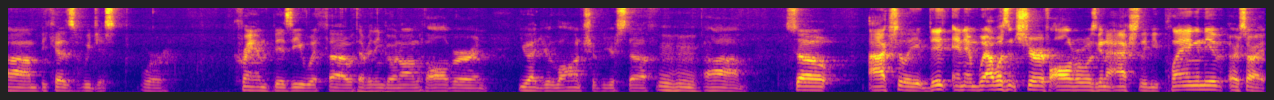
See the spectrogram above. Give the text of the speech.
um, because we just were crammed busy with uh, with everything going on with Oliver, and you had your launch of your stuff. Um, so actually, this, and then I wasn't sure if Oliver was going to actually be playing in the, or sorry,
